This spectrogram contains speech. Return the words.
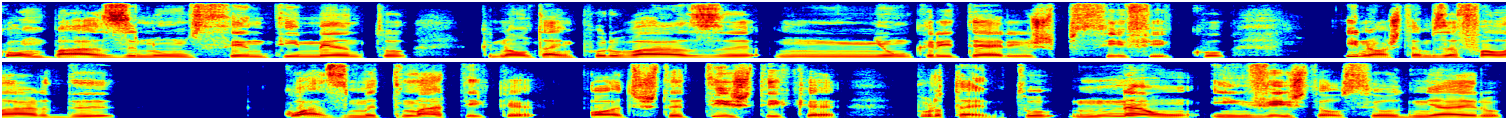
com base num sentimento que não tem por base nenhum critério específico e nós estamos a falar de quase matemática ou de estatística. Portanto, não invista o seu dinheiro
